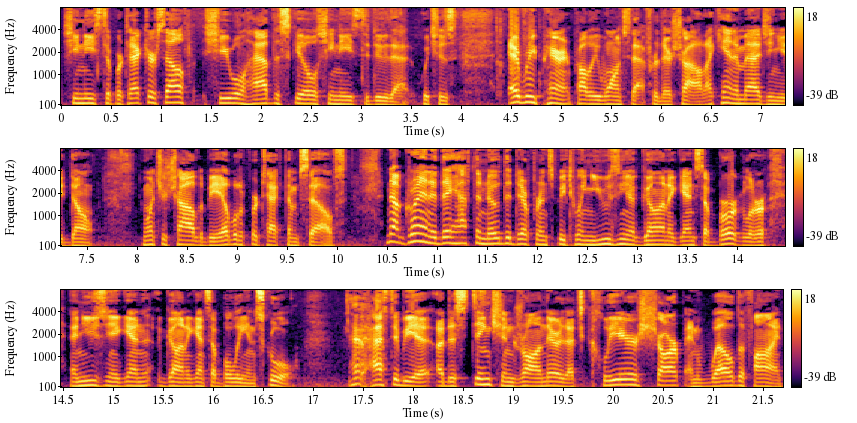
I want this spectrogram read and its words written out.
she needs to protect herself, she will have the skills she needs to do that, which is every parent probably wants that for their child. I can't imagine you don't. You want your child to be able to protect themselves. Now, granted, they have to know the difference between using a gun against a burglar and using again a gun against a bully in school. There has to be a, a, distinction drawn there that's clear, sharp, and well defined.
